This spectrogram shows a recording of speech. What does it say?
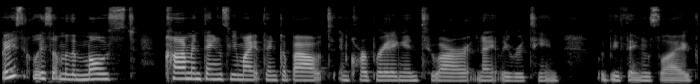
Basically, some of the most common things we might think about incorporating into our nightly routine would be things like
